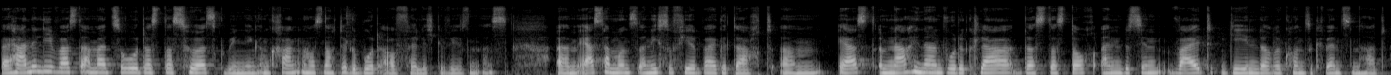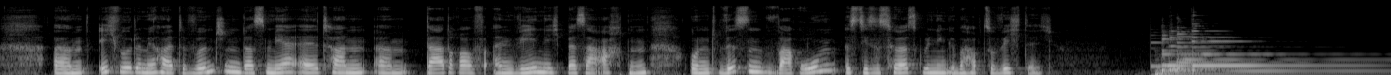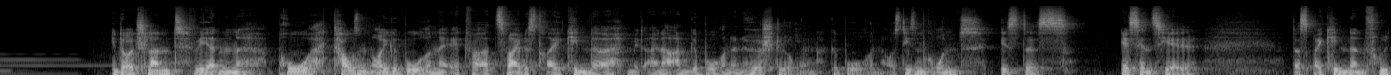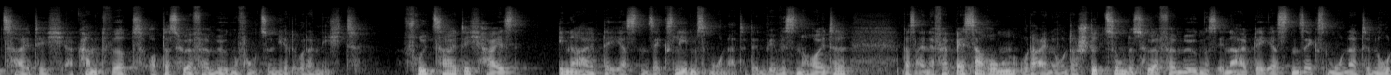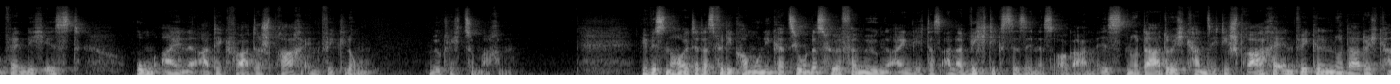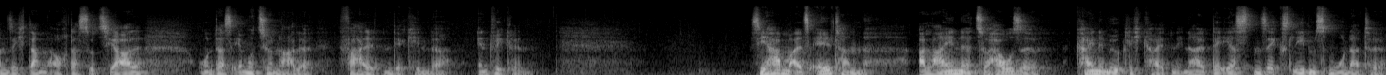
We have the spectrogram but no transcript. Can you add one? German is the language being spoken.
Hanneli war es damals so, dass das Hörscreening im Krankenhaus nach der Geburt auffällig gewesen ist. Ähm, erst haben wir uns da nicht so viel bei gedacht. Ähm, erst im Nachhinein wurde klar, dass das doch ein bisschen weitgehendere Konsequenzen hat. Ähm, ich würde mir heute wünschen, dass mehr Eltern ähm, darauf ein wenig besser achten und wissen, warum ist dieses Hörscreening überhaupt so wichtig. In Deutschland werden pro 1000 Neugeborene etwa zwei bis drei Kinder mit einer angeborenen Hörstörung geboren. Aus diesem Grund ist es essentiell, dass bei Kindern frühzeitig erkannt wird, ob das Hörvermögen funktioniert oder nicht. Frühzeitig heißt innerhalb der ersten sechs Lebensmonate, denn wir wissen heute, dass eine Verbesserung oder eine Unterstützung des Hörvermögens innerhalb der ersten sechs Monate notwendig ist um eine adäquate Sprachentwicklung möglich zu machen. Wir wissen heute, dass für die Kommunikation das Hörvermögen eigentlich das allerwichtigste Sinnesorgan ist. Nur dadurch kann sich die Sprache entwickeln, nur dadurch kann sich dann auch das sozial und das emotionale Verhalten der Kinder entwickeln. Sie haben als Eltern alleine zu Hause keine Möglichkeiten, innerhalb der ersten sechs Lebensmonate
